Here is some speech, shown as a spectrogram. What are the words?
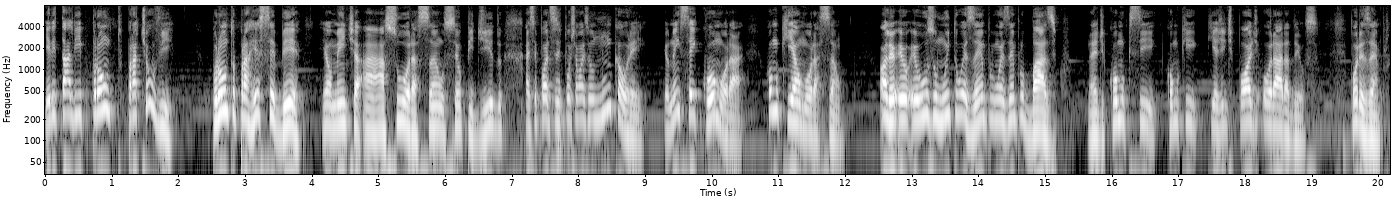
Ele está ali pronto para te ouvir pronto para receber realmente a, a, sua oração, o seu pedido. Aí você pode dizer, poxa, mas eu nunca orei. Eu nem sei como orar. Como que é uma oração? Olha, eu, eu uso muito o exemplo, um exemplo básico, né, de como que se, como que, que a gente pode orar a Deus. Por exemplo,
